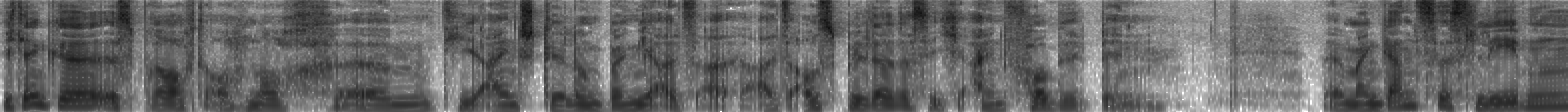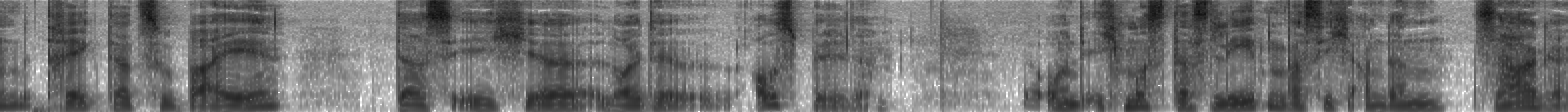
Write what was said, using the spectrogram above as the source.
Ich denke, es braucht auch noch ähm, die Einstellung bei mir als, als Ausbilder, dass ich ein Vorbild bin. Äh, mein ganzes Leben trägt dazu bei, dass ich äh, Leute ausbilde. Und ich muss das leben, was ich anderen sage.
